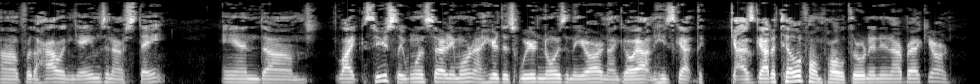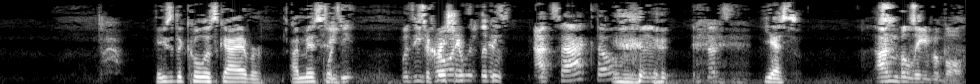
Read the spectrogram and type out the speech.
uh, for the Highland Games in our state. And, um, like seriously, one Saturday morning I hear this weird noise in the yard and I go out and he's got the guy's got a telephone pole throwing it in our backyard. He's the coolest guy ever. I miss him. Was he, was he So, throwing Chris, it you were living- his nutsack though? That's yes. unbelievable.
